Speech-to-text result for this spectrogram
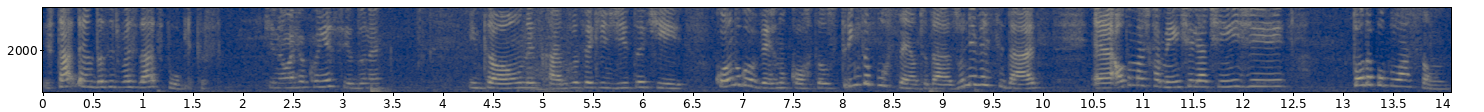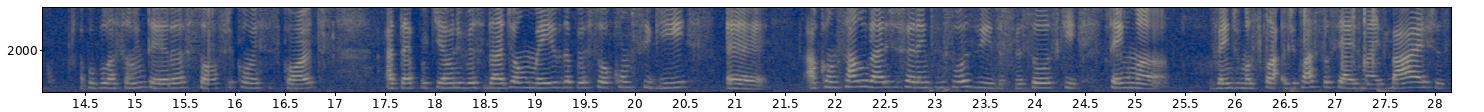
está dentro das universidades públicas. Que não é reconhecido, né? Então, nesse caso, você acredita que quando o governo corta os 30% das universidades, é, automaticamente ele atinge toda a população? A população inteira sofre com esses cortes até porque a universidade é um meio da pessoa conseguir é, alcançar lugares diferentes em suas vidas. Pessoas que têm uma, vêm de, umas, de classes sociais mais baixas,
